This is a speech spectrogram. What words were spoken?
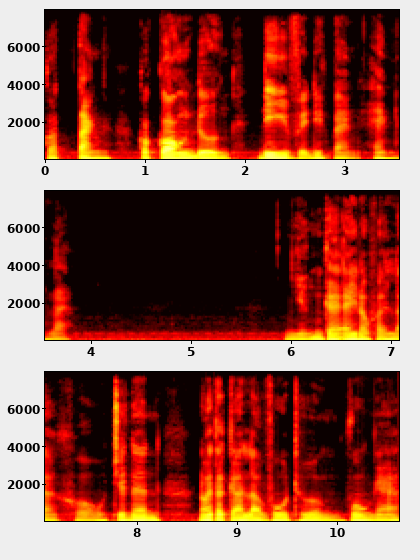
có Tăng, có con đường đi về Niết Bàn an lạc. Những cái ấy đâu phải là khổ, cho nên nói tất cả là vô thường, vô ngã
